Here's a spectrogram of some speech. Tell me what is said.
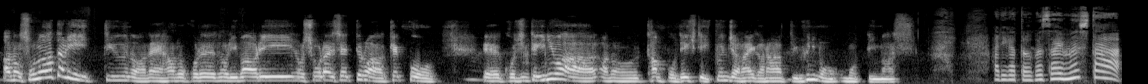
あの、そのあたりっていうのはね、あの、これの利回りの将来性っていうのは結構、えー、個人的には、あの、担保できていくんじゃないかなというふうにも思っています。ありがとうございました。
